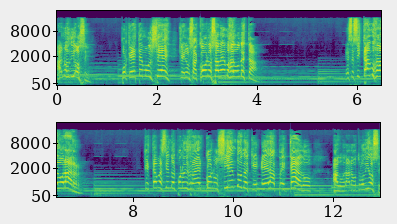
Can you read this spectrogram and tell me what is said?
Haznos dioses. Porque este Moisés que nos sacó no sabemos a dónde está. Necesitamos adorar. ¿Qué estaba haciendo el pueblo de Israel? Conociendo de que era pecado adorar a otro dios.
